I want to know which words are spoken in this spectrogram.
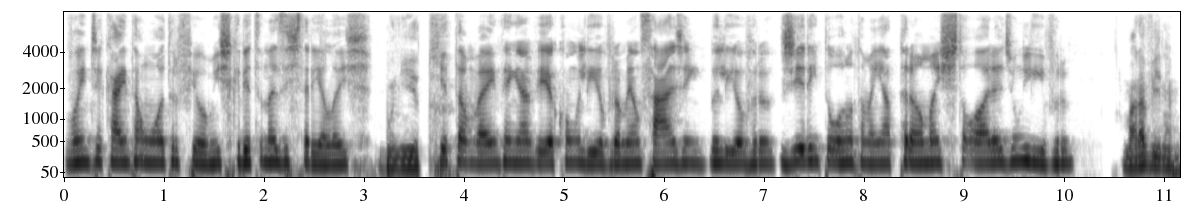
Vou indicar então um outro filme, Escrito nas Estrelas, Bonito. que também tem a ver com o livro, a mensagem do livro. Gira em torno também a trama, a história de um livro. Maravilha.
